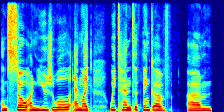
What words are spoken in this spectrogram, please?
and so unusual. And like we tend to think of, um,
